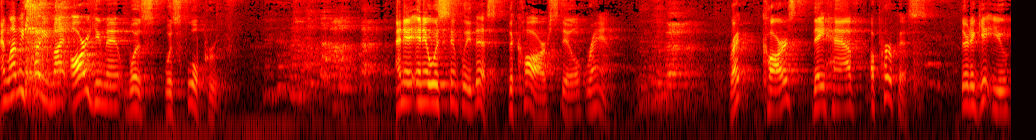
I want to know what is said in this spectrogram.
and let me tell you, my argument was, was foolproof. And it, and it was simply this the car still ran. Right? Cars, they have a purpose. They're to get you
